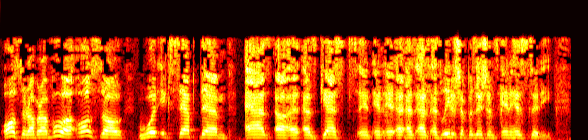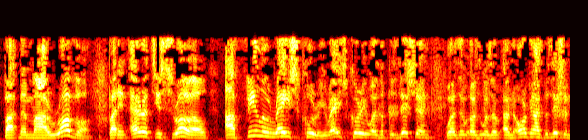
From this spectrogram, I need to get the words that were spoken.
Also, Rabbi Avua also would accept them as uh, as guests in, in, in as, as as leadership positions in his city. But the Marava, but in Eretz Yisrael, afilu Reish Kuri. Reish Kuri was a position was a, was was a, an organized position.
